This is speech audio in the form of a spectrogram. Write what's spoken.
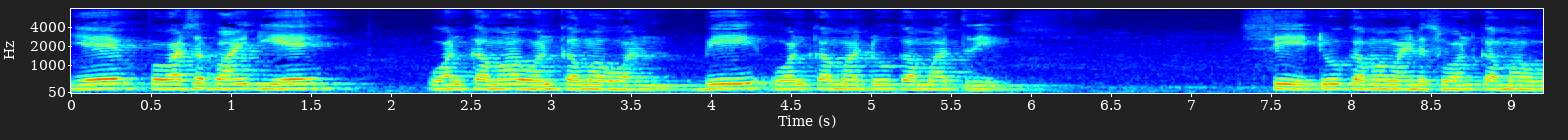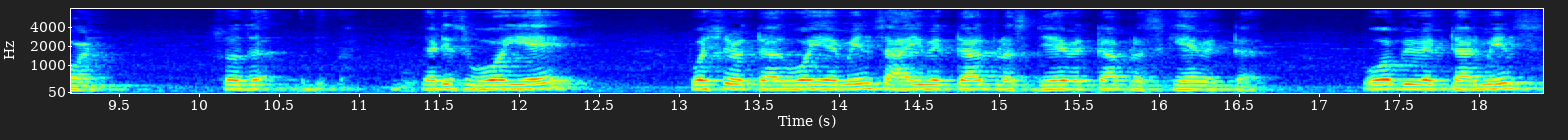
A what's the point A? 1 comma 1 comma 1 b 1 comma 2 comma 3 c 2 comma minus 1 comma 1 so the, that is oa position vector oa means i vector plus j vector plus k vector ob vector means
